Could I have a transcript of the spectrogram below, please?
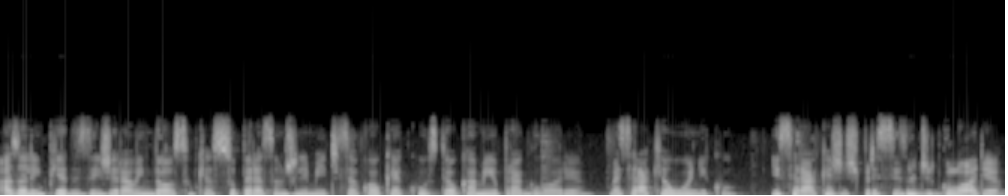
as Olimpíadas em geral endossam que a superação de limites a qualquer custo é o caminho para a glória. Mas será que é o único? E será que a gente precisa de glória?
